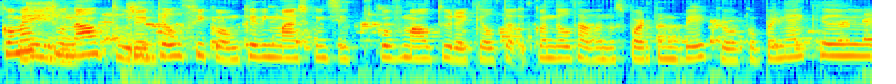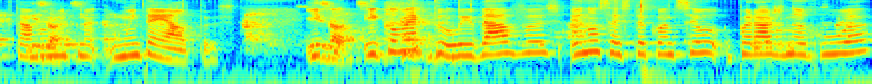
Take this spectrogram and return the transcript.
Como é que tu, na altura que ele ficou um bocadinho mais conhecido, porque houve uma altura que ele, quando ele estava no Sporting B, que eu acompanhei, que, estava muito, muito, em altas. E, Exato. E como é que tu lidavas? Eu não sei se te aconteceu parares na rua,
